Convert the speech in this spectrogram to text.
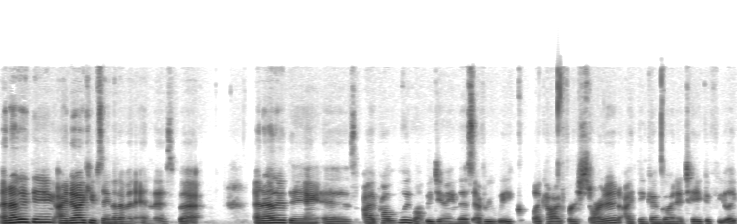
Another thing, I know I keep saying that I'm gonna end this, but another thing is I probably won't be doing this every week like how I first started. I think I'm going to take a few like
